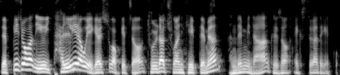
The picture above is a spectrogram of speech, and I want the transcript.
이제 B조가 이 달리라고 얘기할 수가 없겠죠. 둘 다 주관이 개입되면 안 됩니다. 그래서 X가 되겠고.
